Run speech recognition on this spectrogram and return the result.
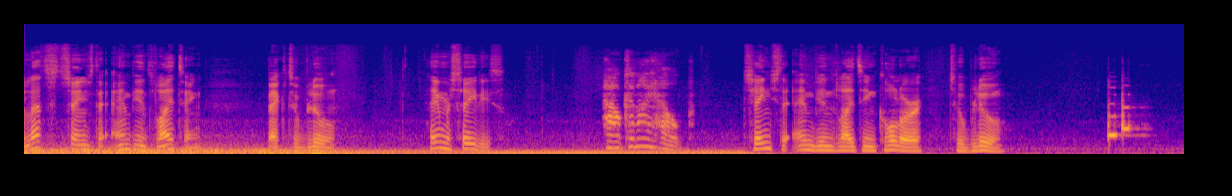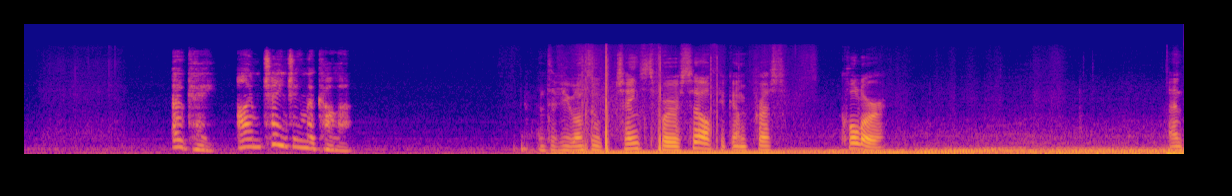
So let's change the ambient lighting back to blue. Hey Mercedes, How can I help? change the ambient lighting color to blue. Okay, I'm changing the color. And if you want to change it for yourself, you can press color and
